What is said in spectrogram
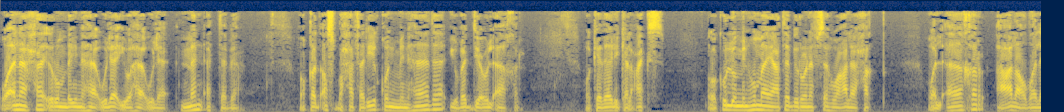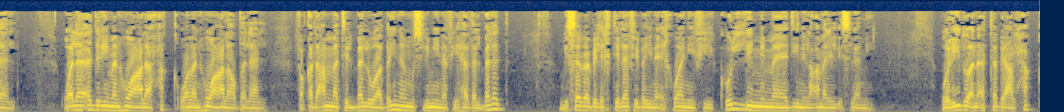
وأنا حائر بين هؤلاء وهؤلاء. من أتبع؟ وقد أصبح فريق من هذا يبدع الآخر. وكذلك العكس. وكل منهما يعتبر نفسه على حق والآخر على ضلال. ولا أدري من هو على حق ومن هو على ضلال. فقد عمت البلوى بين المسلمين في هذا البلد بسبب الاختلاف بين إخواني في كل من ميادين العمل الإسلامي. أريد أن أتبع الحق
